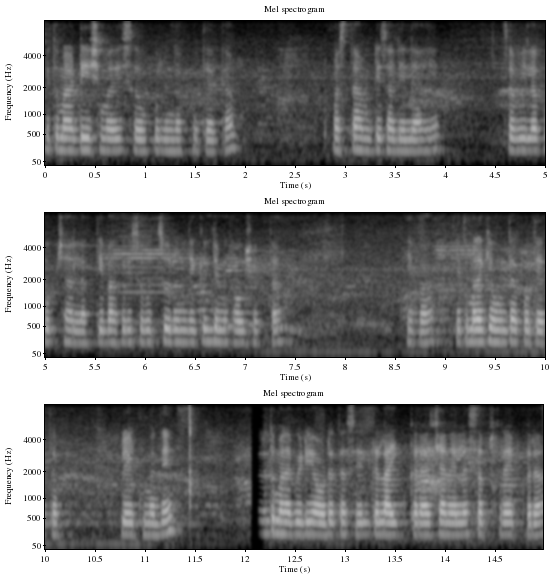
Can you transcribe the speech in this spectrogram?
मी तुम्हाला डिशमध्ये सर्व करून दाखवते आता. मस्त आमटी झालेली आहे. चवीला खूप छान लागते. भाकरीसोबत चुरून देखील तुम्ही खाऊ शकता. हे पहा. मी तुम्हाला घेऊन दाखवते आता प्लेटमध्ये. जर तुम्हाला व्हिडिओ आवडत असेल तर लाईक करा चॅनलला सबस्क्राईब करा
